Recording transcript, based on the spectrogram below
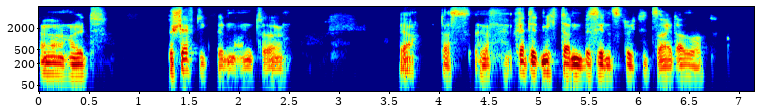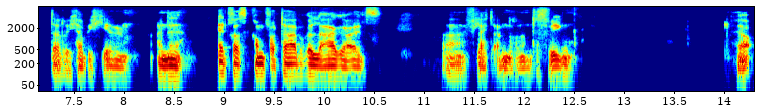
äh, halt beschäftigt bin. Und äh, ja, das äh, rettet mich dann ein bisschen jetzt durch die Zeit. Also dadurch habe ich äh, eine etwas komfortablere Lage als äh, vielleicht andere. Und deswegen, ja.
